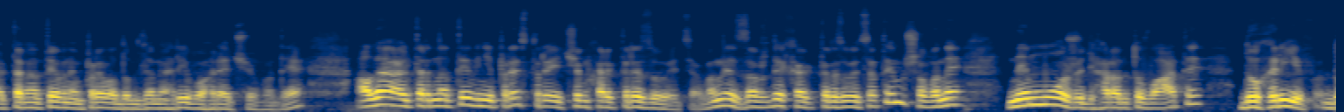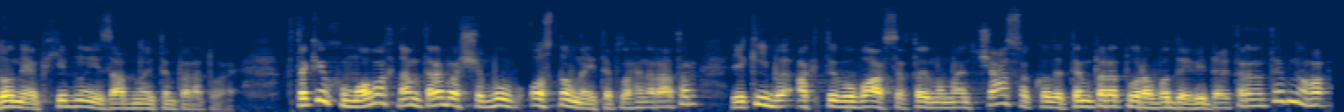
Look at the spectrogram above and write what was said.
альтернативним приладом для нагріву гарячої води. Але альтернативні пристрої чим характеризуються? Вони завжди характеризуються тим, що вони не можуть гарантувати догрів до необхідної заданої температури. В таких умовах нам треба, щоб був основний теплогенератор, який би активувався в той момент часу, коли температура води від альтернативного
